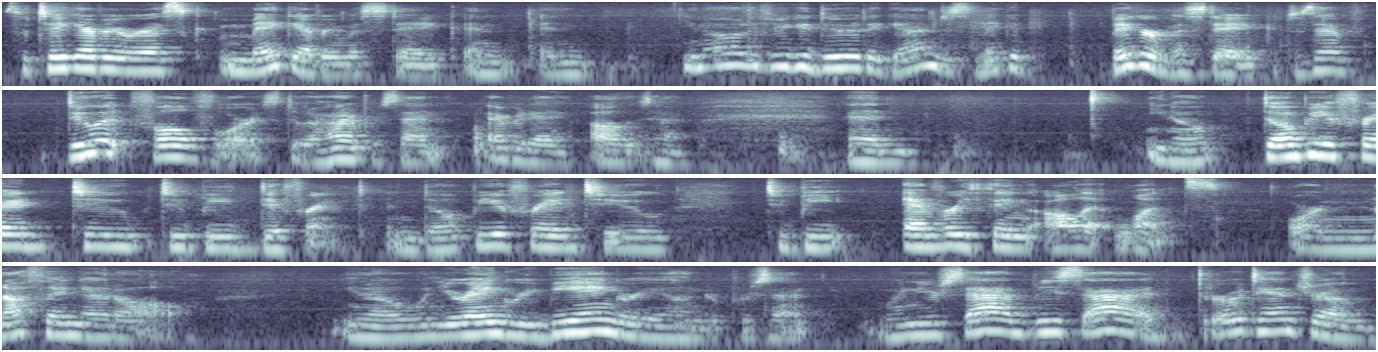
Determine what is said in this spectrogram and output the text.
So take every risk, make every mistake, and and you know if you could do it again, just make a bigger mistake. Just have do it full force, do it 100% every day, all the time, and you know don't be afraid to to be different, and don't be afraid to to be everything all at once or nothing at all. You know, when you're angry, be angry 100%. When you're sad, be sad. Throw a tantrum.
